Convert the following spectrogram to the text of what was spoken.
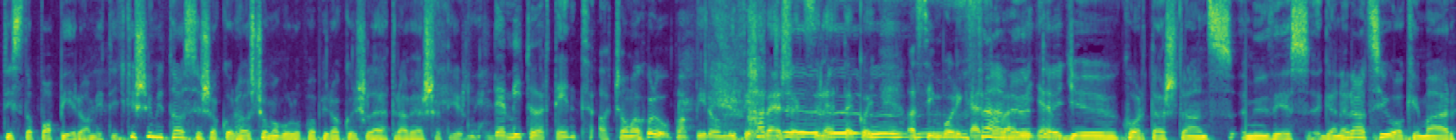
tiszta papír, amit így kisimítasz, és akkor, ha az csomagoló papír, akkor is lehet rá verset írni. De mi történt a csomagoló papíron? Miféle hát, versek születtek, hogy a szimbolikát tovább egy kortárs tánc művész generáció, aki már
